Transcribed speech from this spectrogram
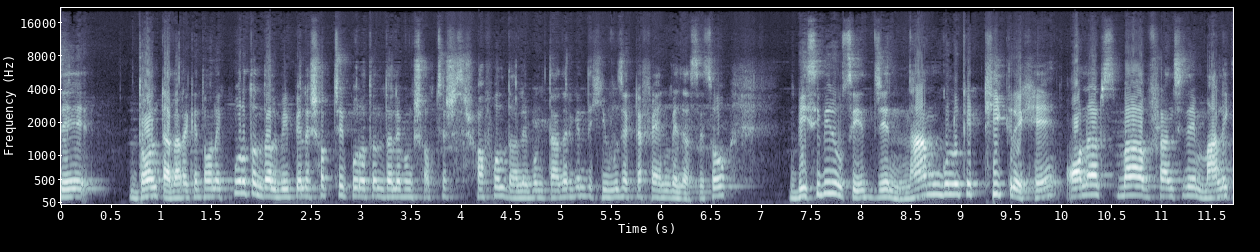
যে দলটা, তারা কিন্তু অনেক পুরাতন দল। বিপিএল এর সবচেয়ে পুরাতন দল এবং সবচেয়ে সফল দল এবং তাদের কিন্তু হিউজ একটা ফ্যান বেজ আছে। সো বিসিবির উচিত যে নামগুলোকে ঠিক রেখে অনার্স বা ফ্রান্সিসের মালিক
